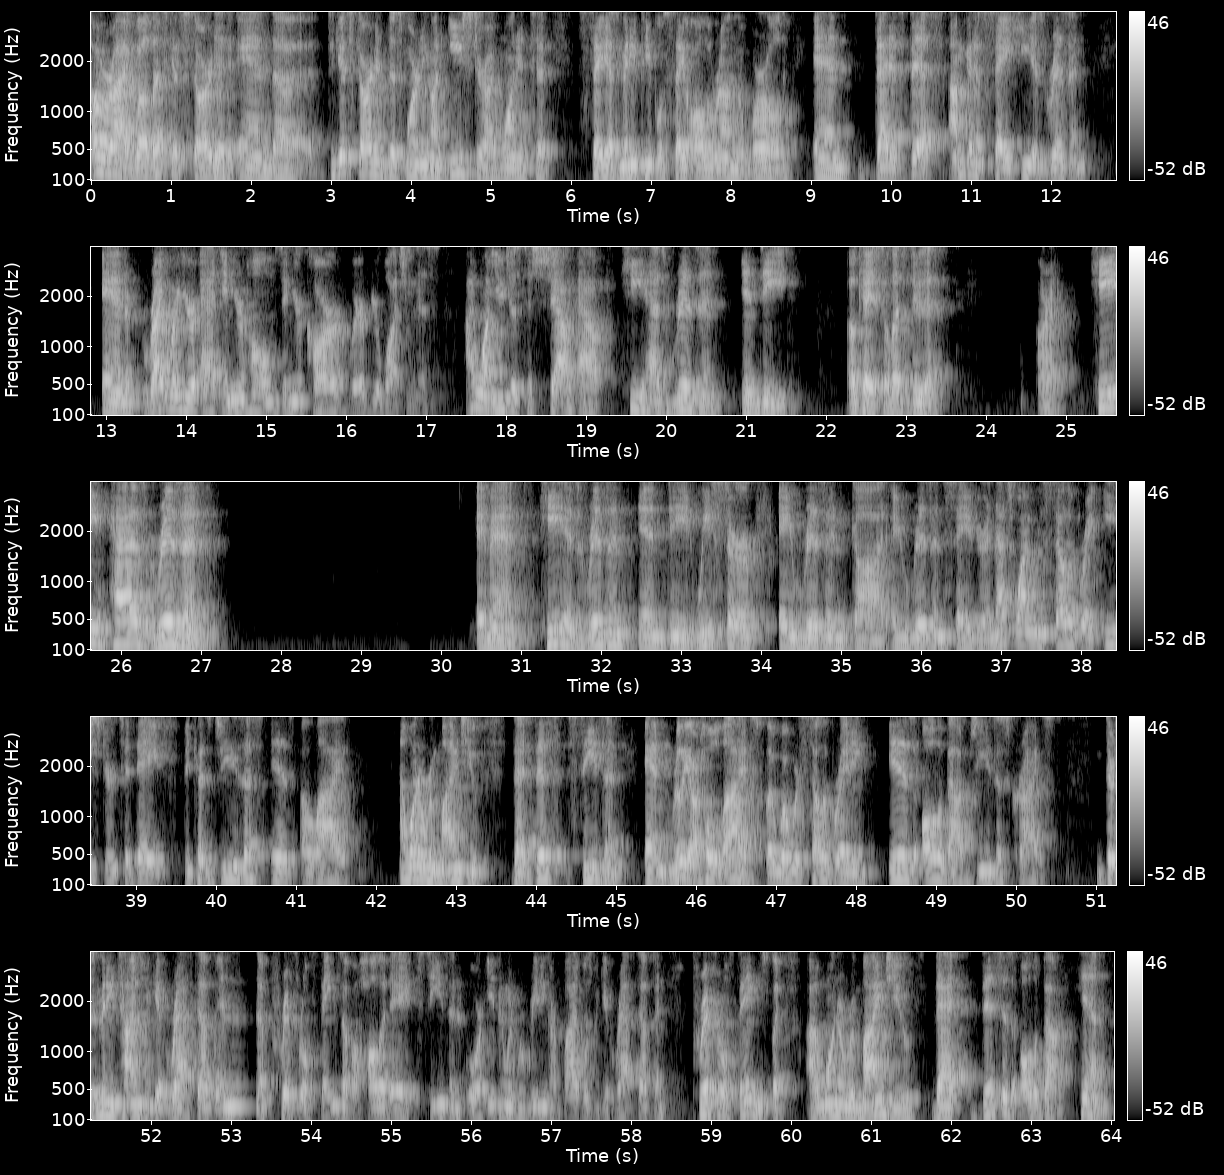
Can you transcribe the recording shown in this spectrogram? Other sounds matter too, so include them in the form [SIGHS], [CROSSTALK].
All right, well, let's get started. And uh, to get started this morning on Easter, I wanted to say, as many people say all around the world, and that is this I'm going to say, He is risen. And right where you're at, in your homes, in your car, wherever you're watching this, I want you just to shout out, He has risen indeed. Okay, so let's do that. All right. He has risen. Amen. He has risen indeed. We serve a risen God, a risen Savior. And that's why we celebrate Easter today, because Jesus is alive. I want to remind you that this season, and really our whole lives, but what we're celebrating is all about Jesus Christ. There's many times we get wrapped up in the peripheral things of a holiday season, or even when we're reading our Bibles, we get wrapped up in peripheral things, but I want to remind you that this is all about Him.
